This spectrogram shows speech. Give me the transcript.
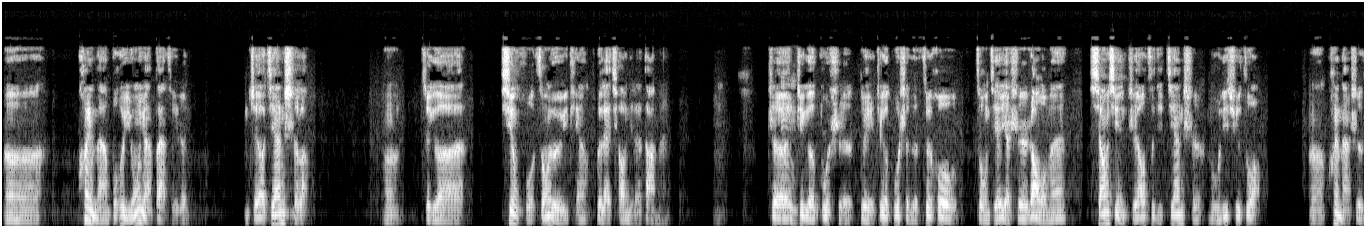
嗯，困难不会永远伴随着你，你只要坚持了，嗯，这个。幸福总有一天会来敲你的大门，这这个故事对这个故事的最后总结也是让我们相信，只要自己坚持努力去做，嗯，困难是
